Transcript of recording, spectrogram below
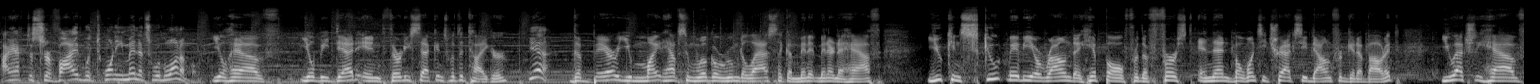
I have to survive with 20 minutes with one of them. You'll have you'll be dead in 30 seconds with the tiger. Yeah. The bear, you might have some wiggle room to last like a minute, minute and a half. You can scoot maybe around the hippo for the first, and then, but once he tracks you down, forget about it. You actually have,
